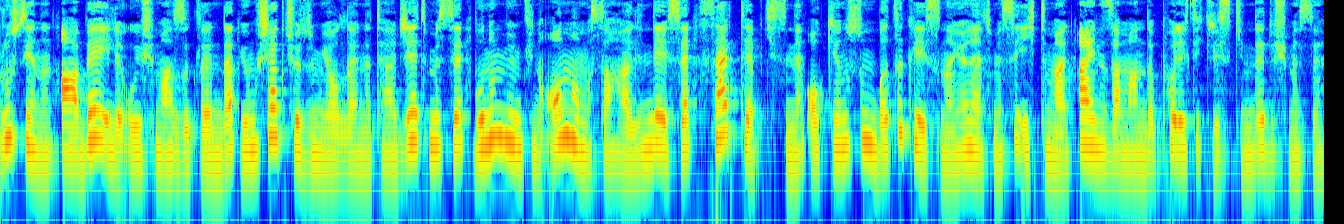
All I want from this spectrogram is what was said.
Rusya'nın AB ile uyuşmazlıklarında yumuşak çözüm çözüm yollarını tercih etmesi, bunun mümkün olmaması halinde ise sert tepkisini okyanusun batı kıyısına yöneltmesi ihtimal. Aynı zamanda politik riskinde düşmesi.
